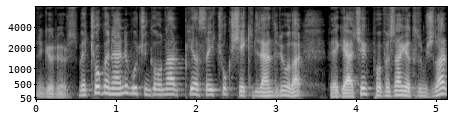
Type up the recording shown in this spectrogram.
öngörüsünü görüyoruz. Ve çok önemli bu çünkü onlar piyasayı çok şekillendiriyorlar ve gerçek profesyonel yatırımcılar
